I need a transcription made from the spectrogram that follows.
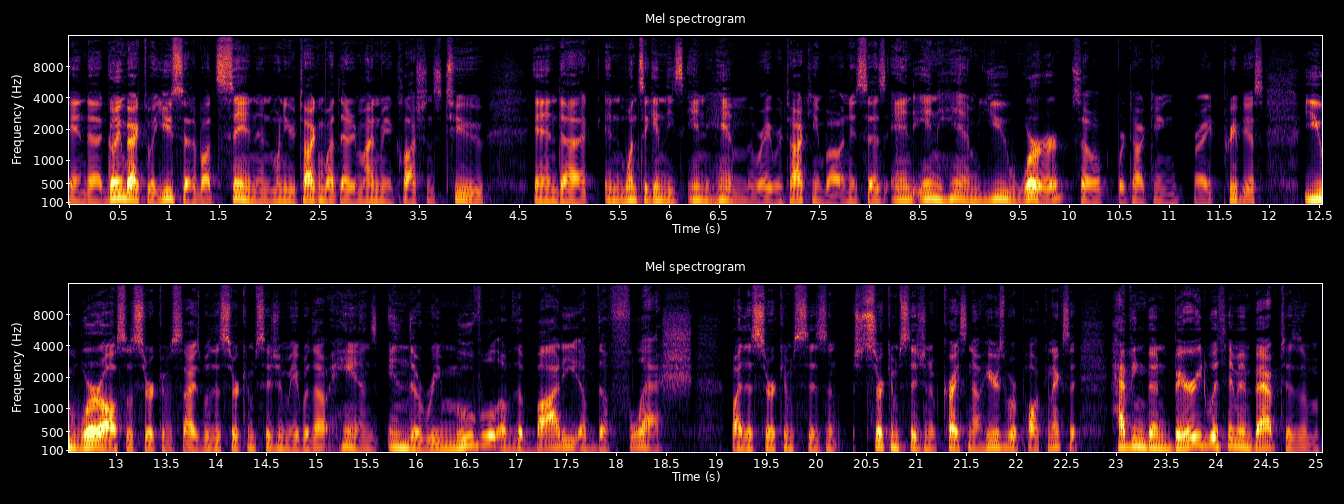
And uh, going back to what you said about sin, and when you were talking about that, it reminded me of Colossians 2. And, uh, and once again, these in him, right, we're talking about. And it says, and in him you were, so we're talking, right, previous, you were also circumcised with a circumcision made without hands in the removal of the body of the flesh by the circumcision, circumcision of Christ. Now, here's where Paul connects it. Having been buried with him in baptism,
